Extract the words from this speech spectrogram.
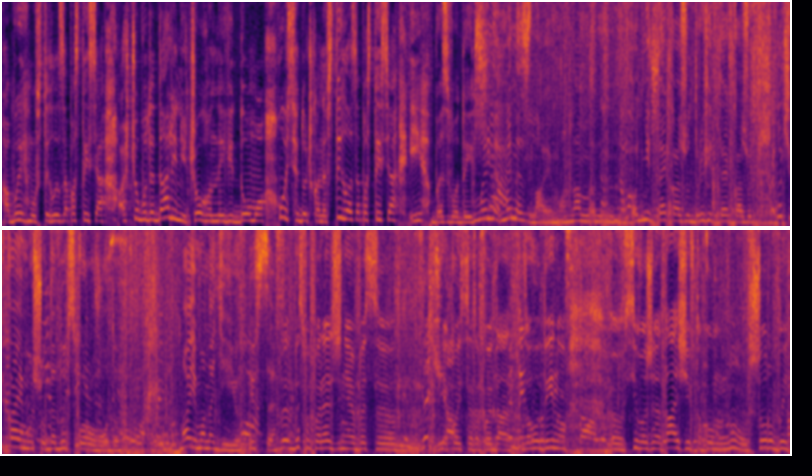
аби ми встигли запастися. А що буде далі, нічого не відомо. Ось дочка не встигла запастися і без води. Ми не, ми не знаємо. Нам одні те кажуть, другі те кажуть. Ну, чекаємо, що дадуть скоро воду. Маємо надію і все. Без попередження, без е, якоїсь такої да, за годину. Е, Всі в ажіотажі, в такому, ну що робити,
